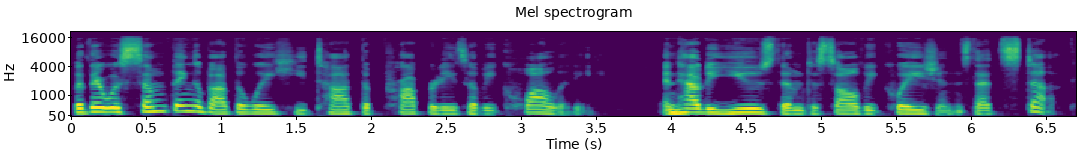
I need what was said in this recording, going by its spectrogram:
But there was something about the way he taught the properties of equality and how to use them to solve equations that stuck,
